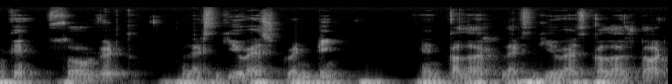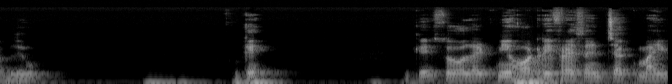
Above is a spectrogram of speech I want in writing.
Okay so width let's give as 20 and color let's give as colors dot blue. Okay. Okay so let me hot refresh and check my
